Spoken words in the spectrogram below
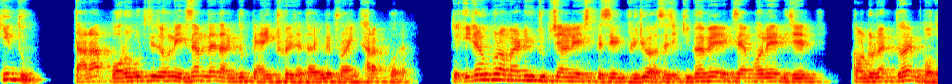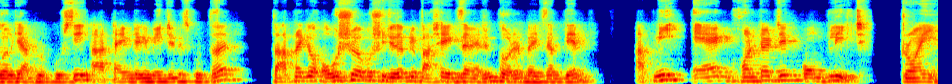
কিন্তু তারা পরবর্তী যখন এক্সাম দেয়, তারা কিন্তু প্যানিক হয়ে যায়, তারা কিন্তু ড্রয়িং খারাপ করে। তো এটার উপর আমার একটা ইউটিউব চ্যানেলে স্পেসিফিক ভিডিও আছে যে কীভাবে এক্সাম হলে নিজের কন্ট্রোল রাখতে হয়। গতকালকে আপলোড করছি আর টাইমটাকে মেনটেনেন্স করতে হয়। তো আপনাকে অবশ্যই অবশ্যই যদি আপনি বাসায় এক্সাম অ্যাটেন্ড করেন বা এক্সাম দেন, আপনি এক ঘণ্টার যে কমপ্লিট ড্রয়িং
